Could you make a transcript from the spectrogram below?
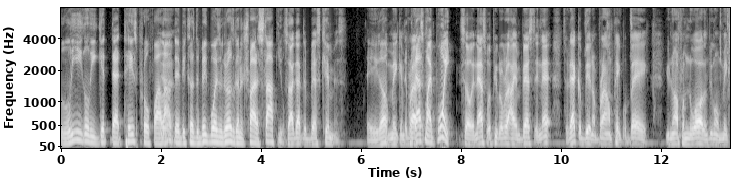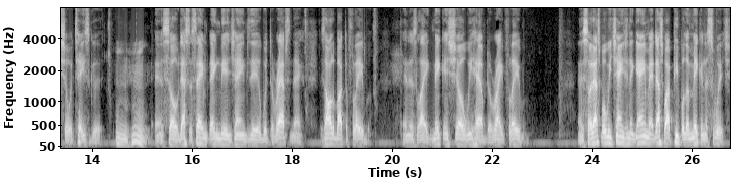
legally get that taste profile Yeah. out there because the big boys and girls are going to try to stop you. So I got the best chemists. There you go. making products. that's my point. So, and that's what people don't. I invest in that. So that could be in a brown paper bag. You know, I'm from New Orleans. We're gonna make sure it tastes good. Mm-hmm. And so that's the same thing me and James did with the rap snacks. It's all about the flavor. And it's like making sure we have the right flavor. And so that's what we're changing the game at. That's why people are making the switch.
